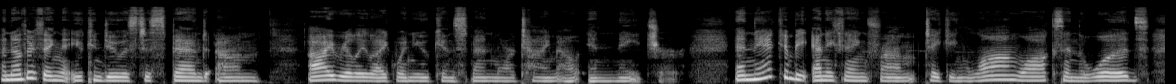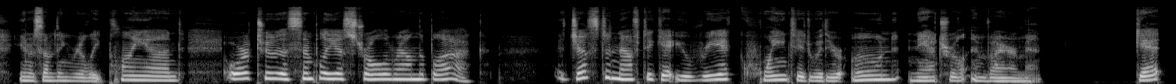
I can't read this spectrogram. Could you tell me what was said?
Another thing that you can do is to spend um, I really like when you can spend more time out in nature. And that can be anything from taking long walks in the woods, you know, something really planned, or to a, simply a stroll around the block. Just enough to get you reacquainted with your own natural environment. Get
